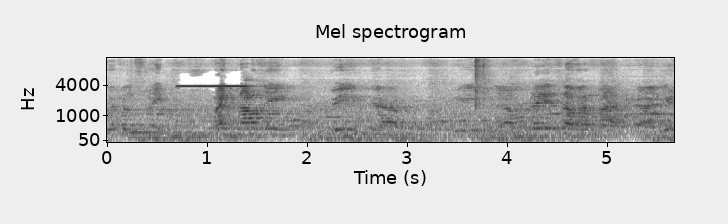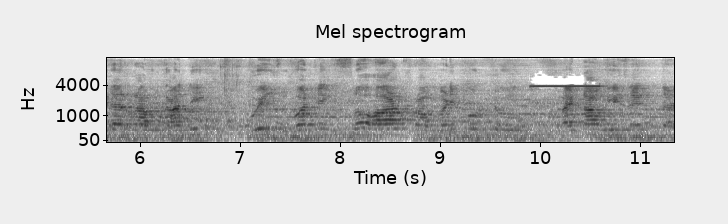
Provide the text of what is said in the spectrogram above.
We will sweep. Right now, the we uh, we uh, praise our uh, uh, leader Rahul Gandhi, who is working so hard from Manipur to right now. He is in the,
